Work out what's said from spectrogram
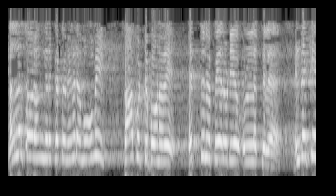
நல்ல சோறு அங்க இருக்கட்டும். எங்கட மோமி? சாப்பிட்டு போனது. எத்தனை பேருடைய உள்ளத்துல. இன்றைக்கு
